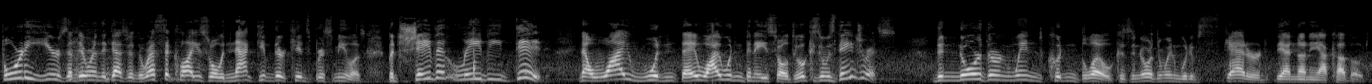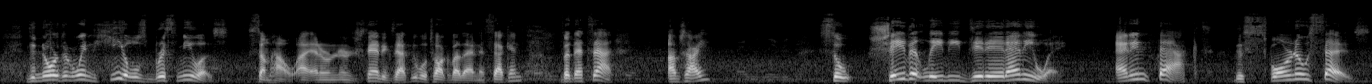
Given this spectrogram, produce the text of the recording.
40 years that they were in the desert, the rest of Klal Yisrael would not give their kids bris milas. But Shevet Levi did. Now, why wouldn't they? Why wouldn't Bnei Israel do it? Because it was dangerous. The northern wind couldn't blow because the northern wind would have scattered the Anani Akavod. The northern wind heals bris milas somehow. I, I don't understand exactly. We'll talk about that in a second. But that's that. I'm sorry? So Shevet Levi did it anyway. And in fact, the Sforno says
